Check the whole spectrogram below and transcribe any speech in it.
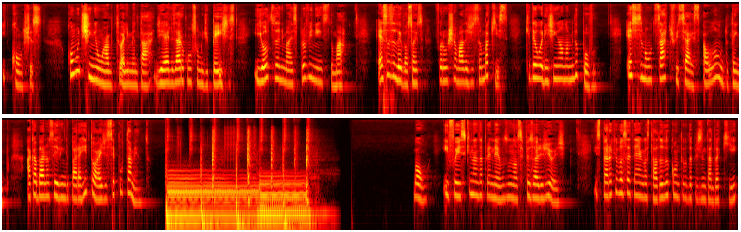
e conchas. Como tinham o hábito alimentar de realizar o consumo de peixes e outros animais provenientes do mar, essas elevações foram chamadas de sambaquis, que deu origem ao nome do povo. Esses montes artificiais, ao longo do tempo, acabaram servindo para rituais de sepultamento. Bom, e foi isso que nós aprendemos no nosso episódio de hoje. Espero que você tenha gostado do conteúdo apresentado aqui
